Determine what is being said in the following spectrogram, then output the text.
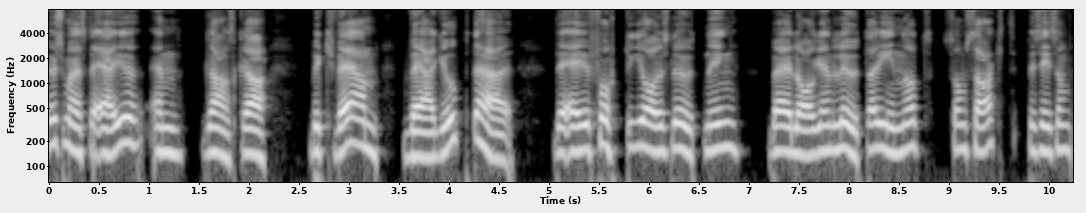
Hur som helst, det är ju en ganska bekväm väg upp det här. Det är ju 40 graders lutning, berglagen lutar inåt som sagt, precis som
